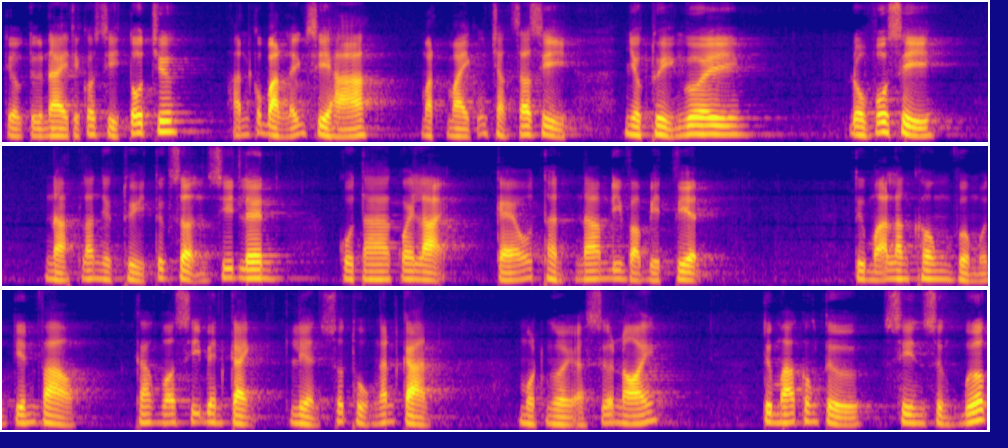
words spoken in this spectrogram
Tiểu tử này thì có gì tốt chứ? Hắn có bản lĩnh gì hả? Mặt mày cũng chẳng ra gì. Nhược Thủy ngươi, Đồ vô sỉ. Nạp Lan Nhược Thủy tức giận xít lên. Cô ta quay lại, kéo thần nam đi vào biệt viện. Tư mã lăng không vừa muốn tiến vào các võ sĩ bên cạnh liền xuất thủ ngăn cản Một người ở giữa nói, Tư mã công tử, xin dừng bước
